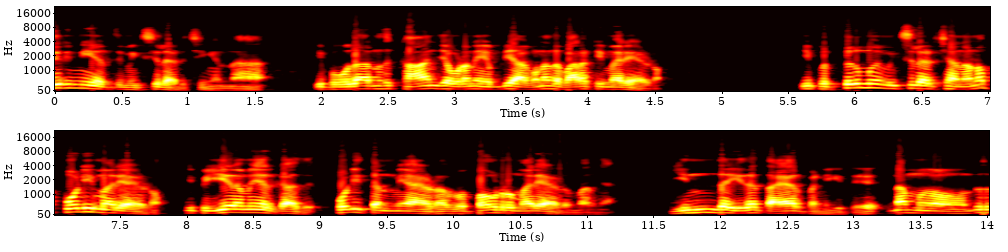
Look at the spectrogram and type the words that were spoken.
திரும்பி எடுத்து மிக்சியில் அடிச்சிங்கன்னா இப்போ உதாரணத்துக்கு காஞ்ச உடனே எப்படி ஆகும்னா அந்த வரட்டி மாதிரி ஆகிடும் இப்போ திரும்ப மிக்சியில் அடித்தாங்கன்னா பொடி மாதிரி ஆகிடும் இப்போ ஈரமே இருக்காது. பொடித்தன்மையாக ஆகிடும் இப்போ பவுட்ரு மாதிரி ஆகிடும் பாருங்கள் இந்த இதை தயார் பண்ணிக்கிட்டு நம்ம வந்து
